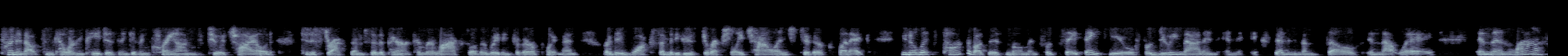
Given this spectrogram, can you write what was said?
printed out some coloring pages and given crayons to a child to distract them so the parent can relax while they're waiting for their appointment, or they walk somebody who's directionally challenged to their clinic. You know, let's talk about those moments. Let's say thank you for doing that and, and extending themselves in that way. And then last,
